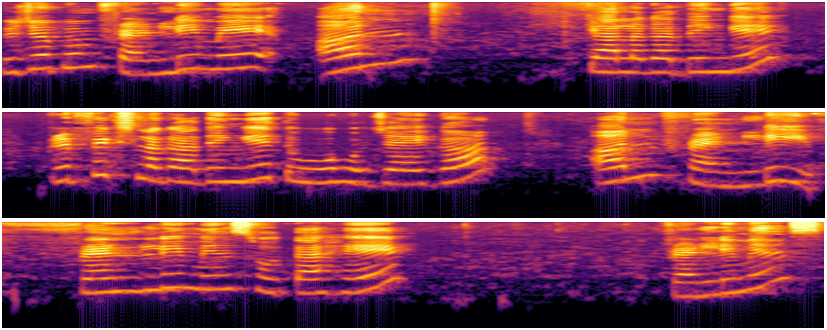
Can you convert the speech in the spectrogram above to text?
तो जब हम फ्रेंडली में अन क्या लगा देंगे? प्रिफिक्स लगा देंगे तो वो हो जाएगा अनफ्रेंडली फ्रेंडली मीन्स होता है फ्रेंडली मीन्स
